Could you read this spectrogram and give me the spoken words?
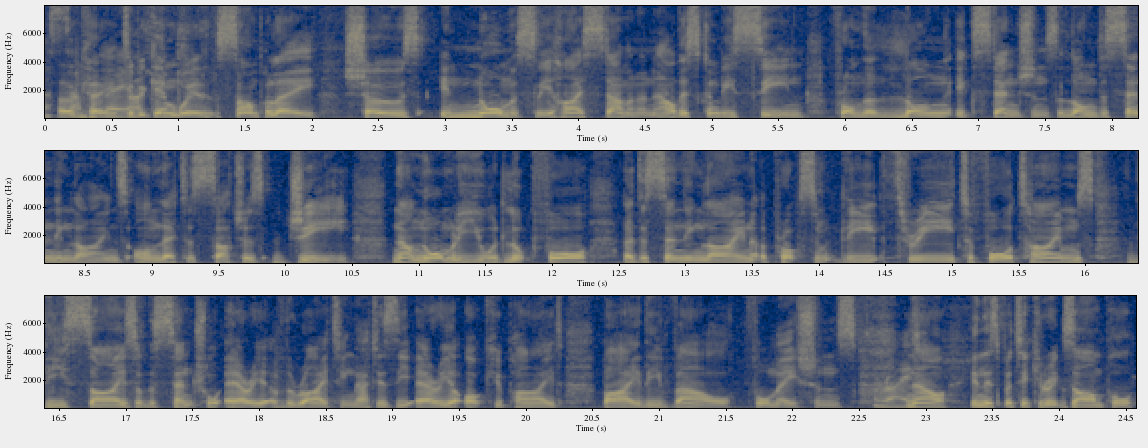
Okay, A, to I begin think. with, sample A shows enormously high stamina. Now, this can be seen from the long extensions, the long descending lines on letters such as G. Now, normally you would look for a descending line approximately three to four times the size of the central area of the writing. That is the area occupied by the vowel formations. Right. Now, in this particular example,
